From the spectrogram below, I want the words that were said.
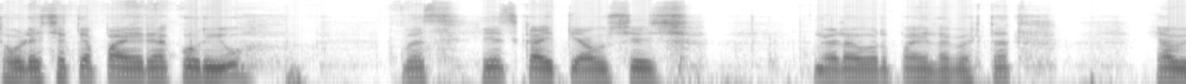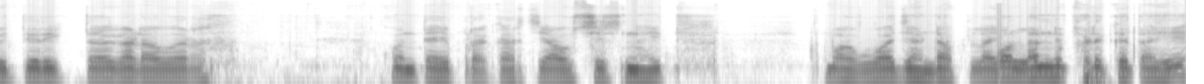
थोड्याशा त्या पायऱ्या कोरीव. बस हेच काय ते अवशेष गडावर पाहायला भेटतात. ह्या व्यतिरिक्त गडावर कोणत्याही प्रकारचे अवशेष नाहीत. भगवा झेंडा आपला पोलांनी फडकत आहे.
